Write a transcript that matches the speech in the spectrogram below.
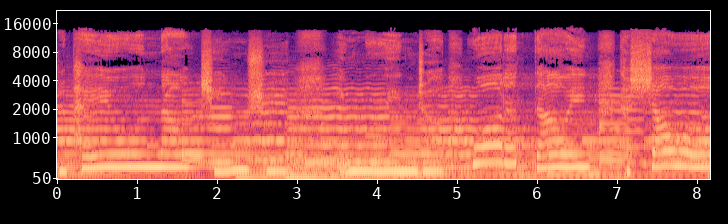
电视陪我闹情绪，映不映着我的倒影，他笑我，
